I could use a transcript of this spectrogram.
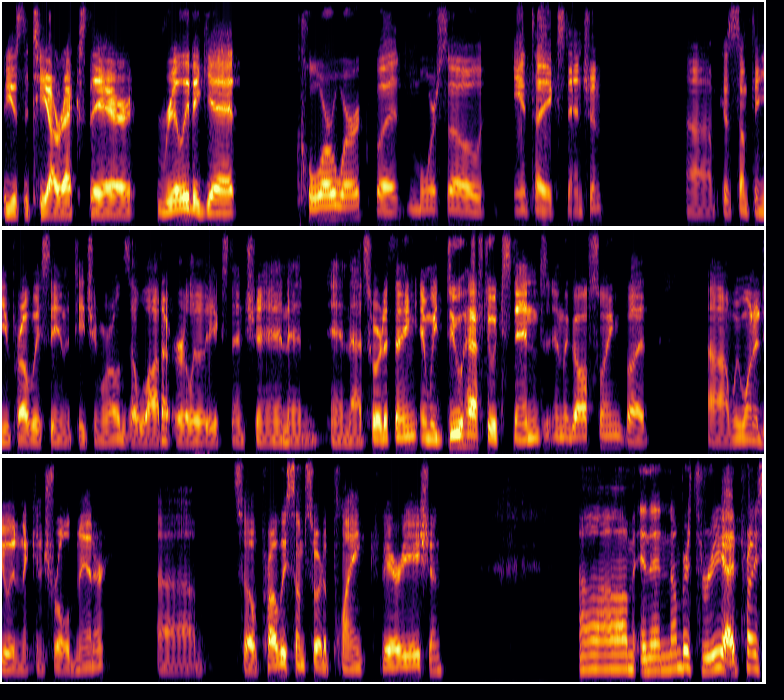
we use the TRX there really to get core work, but more so anti-extension. Um, because something you probably see in the teaching world is a lot of early extension and and that sort of thing. And we do have to extend in the golf swing, but um, we want to do it in a controlled manner. Um, so probably some sort of plank variation. Um, and then number three, I'd probably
